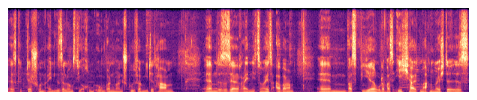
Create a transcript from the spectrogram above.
es gibt ja schon einige Salons, die auch irgendwann mal einen Stuhl vermietet haben. Ähm, das ist ja rein nichts Neues, aber ähm, was wir oder was ich halt machen möchte, ist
